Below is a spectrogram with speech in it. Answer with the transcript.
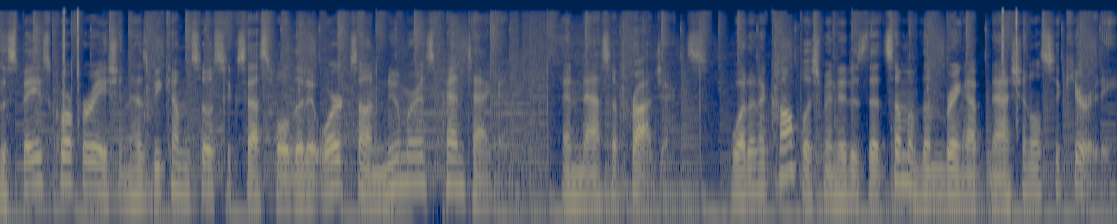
The Space Corporation has become so successful that it works on numerous Pentagon and NASA projects. What an accomplishment it is that some of them bring up national security.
